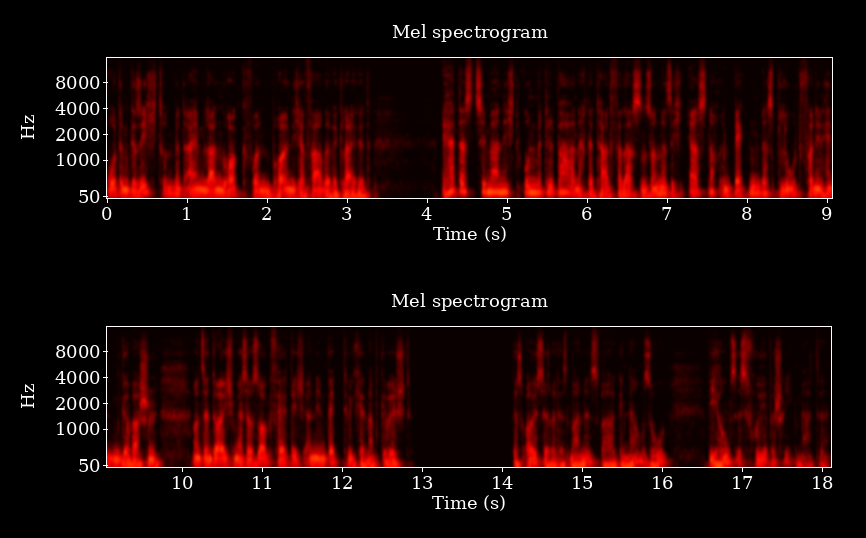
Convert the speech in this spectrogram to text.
rot im Gesicht und mit einem langen Rock von bräunlicher Farbe bekleidet. Er hat das Zimmer nicht unmittelbar nach der Tat verlassen, sondern sich erst noch im Becken das Blut von den Händen gewaschen und sein Dolchmesser sorgfältig an den Betttüchern abgewischt. Das Äußere des Mannes war genauso, wie Holmes es früher beschrieben hatte.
